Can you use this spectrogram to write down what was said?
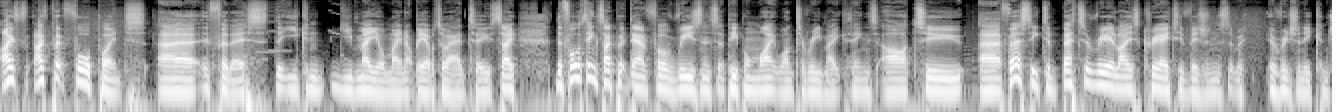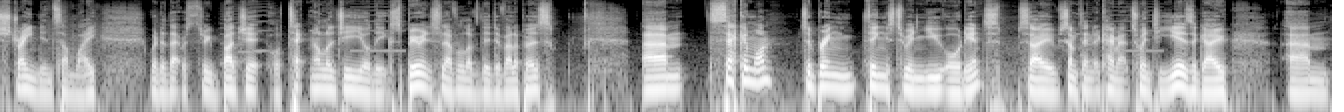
I've I've put four points uh, for this that you can you may or may not be able to add to. So the four things I put down for reasons that people might want to remake things are to uh, firstly to better realize creative visions that were originally constrained in some way, whether that was through budget or technology or the experience level of the developers. Um, second one to bring things to a new audience, so something that came out twenty years ago. Um,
